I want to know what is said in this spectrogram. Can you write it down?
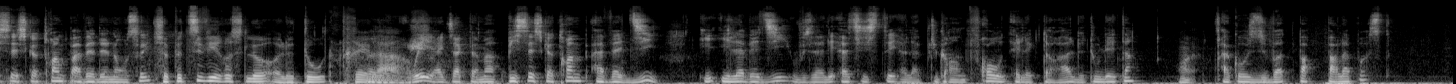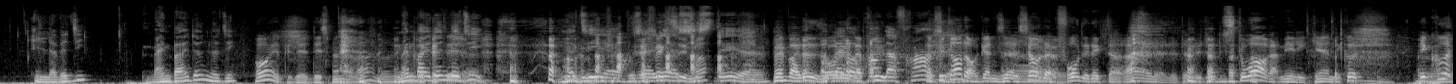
c'est ce que Trump avait dénoncé. Ce petit virus-là a le dos très large. Oui, exactement. Puis c'est ce que Trump avait dit. Il, il avait dit, vous allez assister à la plus grande fraude électorale de tous les temps Ouais. à cause du vote par, par la poste. Il l'avait dit. Même Biden l'a dit. Oui, et puis des, des semaines avant. là, Même Biden l'a euh, dit. Il a dit, euh, vous allez Effectivement. assister... euh, Même Biden, on va la, plus, la France. la plus grande organisation de fraude électorale de, de- de l'histoire américaine. Écoute, écoute,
